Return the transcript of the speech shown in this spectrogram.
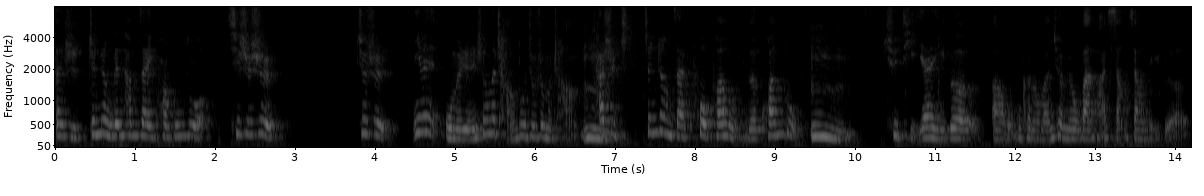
但是真正跟他们在一块儿工作，其实是，就是因为我们人生的长度就这么长，它嗯。是真真正在扩宽我们的宽度，嗯。去体验一个啊、我们可能完全没有办法想象的一个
